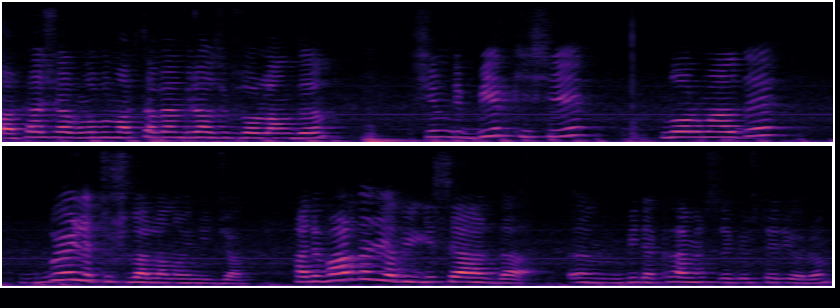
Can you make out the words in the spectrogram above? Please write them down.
arkadaşlar bunu bulmakta ben birazcık zorlandım. Şimdi bir kişi normalde böyle tuşlarla oynayacak. Hani vardır ya bilgisayarda bir dakika hemen size gösteriyorum.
